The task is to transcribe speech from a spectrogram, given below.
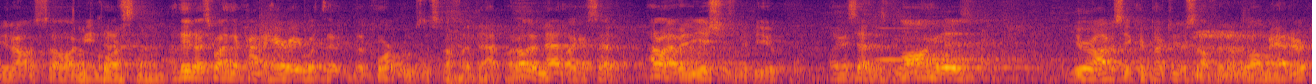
You know, so I Of mean, course that's, not. I think that's why they're kind of hairy with the, the courtrooms and stuff like that. But other than that, like I said, I don't have any issues with you. Like I said, as long as you're obviously conducting yourself in a well manner,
